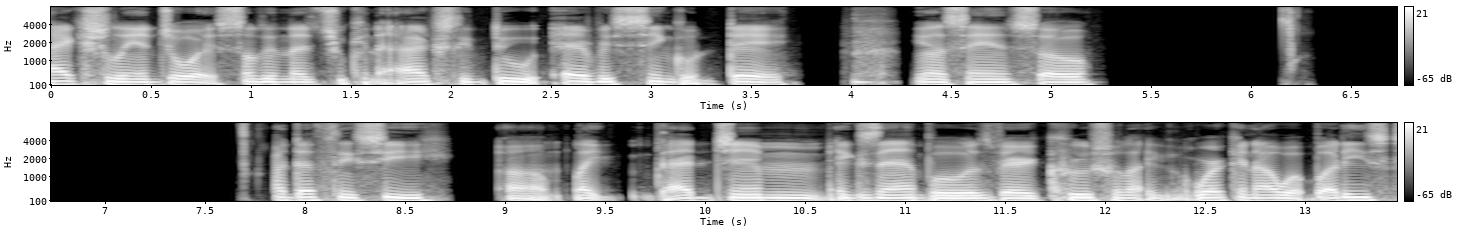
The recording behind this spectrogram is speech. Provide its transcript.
actually enjoy, something that you can actually do every single day. You know what I'm saying? So I definitely see um, like that gym example is very crucial. Like working out with buddies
